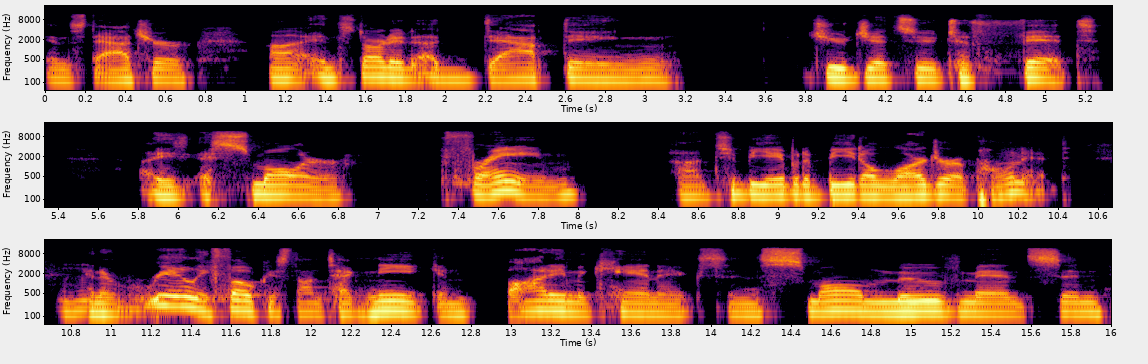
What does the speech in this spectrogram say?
in stature, uh, and started adapting jujitsu to fit a, a, smaller frame uh, to be able to beat a larger opponent. Mm-hmm. And it really focused on technique and body mechanics and small movements and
